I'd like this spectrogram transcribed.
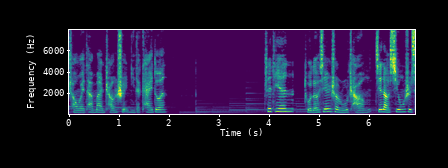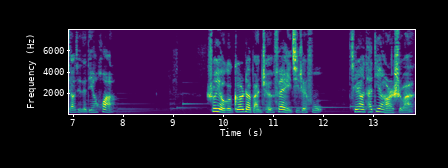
成为她漫长水逆的开端。这天，土豆先生如常接到西红柿小姐的电话，说有个歌的版权费急着付，先让他垫二十万。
